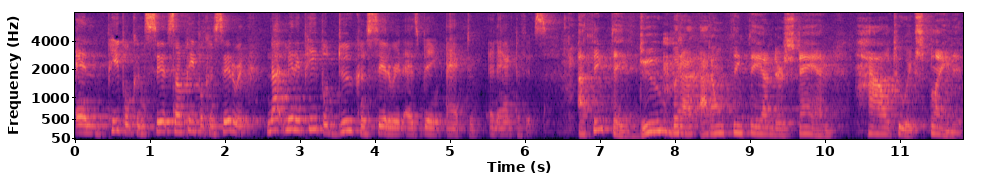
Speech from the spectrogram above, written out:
and people consider some people consider it, not many people do consider it as being active an activist. I think they do, but I, I don't think they understand how to explain it.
